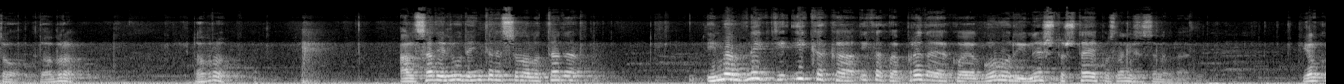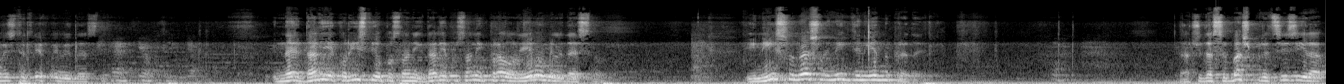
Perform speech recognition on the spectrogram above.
To, dobro. Dobro. Ali sad je ljude interesovalo tada ima negdje ikakva, ikakva predaja koja govori nešto šta je poslanik sa se nam radio. Je li koristio lijevo ili desno? Ne, da li je koristio poslanik, da li je poslanik pravo lijevom ili desnom? I nisu našli nigdje ni jednu predaju. Znači da se baš precizira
